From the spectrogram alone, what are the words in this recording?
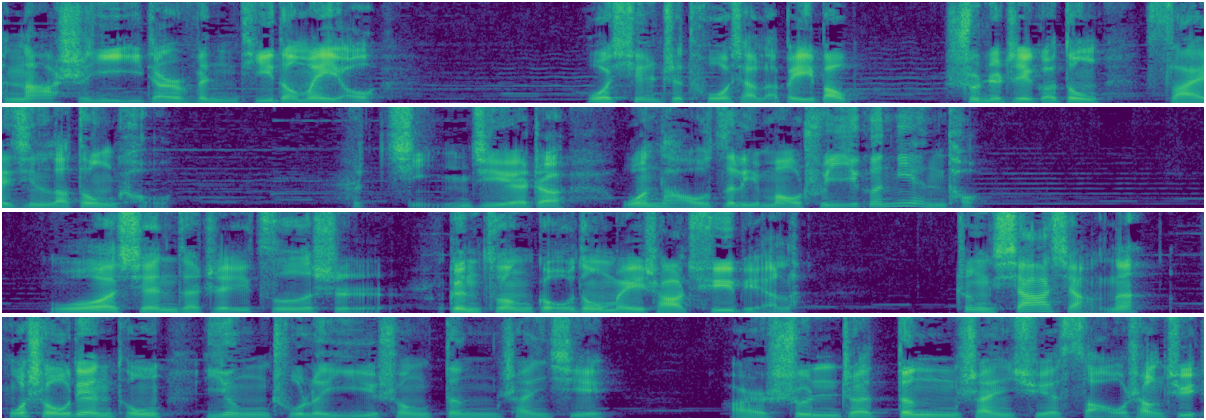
那是一点问题都没有。我先是脱下了背包，顺着这个洞塞进了洞口。紧接着，我脑子里冒出一个念头：我现在这姿势跟钻狗洞没啥区别了。正瞎想呢，我手电筒映出了一双登山鞋，而顺着登山靴扫上去，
